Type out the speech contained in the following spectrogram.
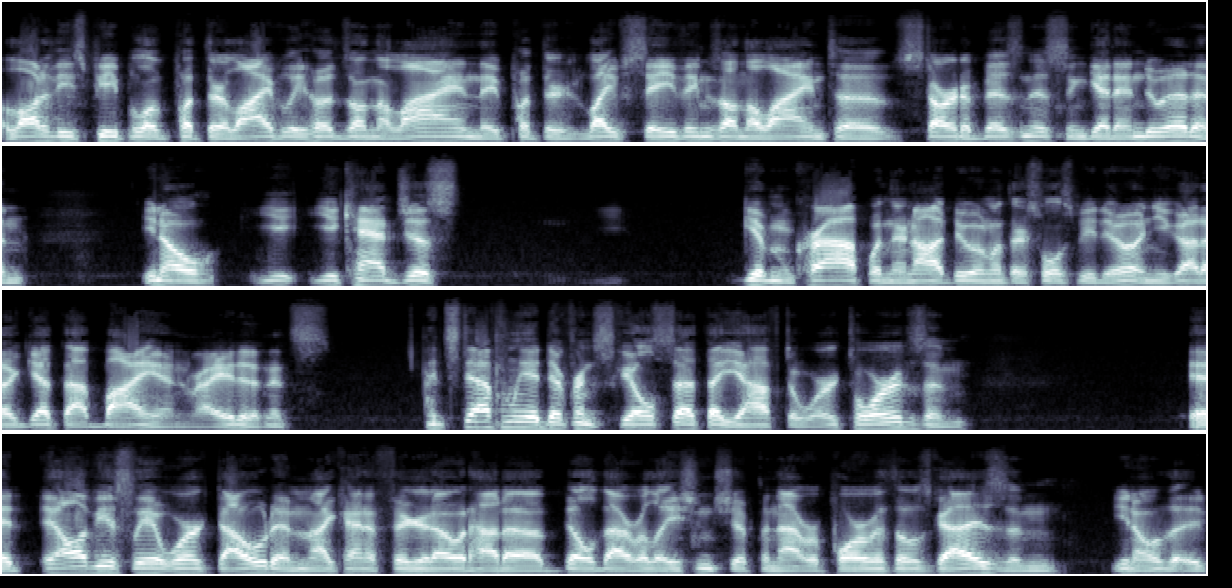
A lot of these people have put their livelihoods on the line. They put their life savings on the line to start a business and get into it. And you know, you you can't just give them crap when they're not doing what they're supposed to be doing. You got to get that buy-in, right? And it's it's definitely a different skill set that you have to work towards and it, it, obviously it worked out and I kind of figured out how to build that relationship and that rapport with those guys and you know they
